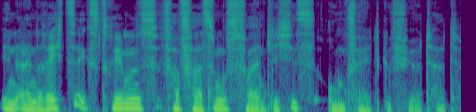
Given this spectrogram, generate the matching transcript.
in ein rechtsextremes, verfassungsfeindliches Umfeld geführt hat.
